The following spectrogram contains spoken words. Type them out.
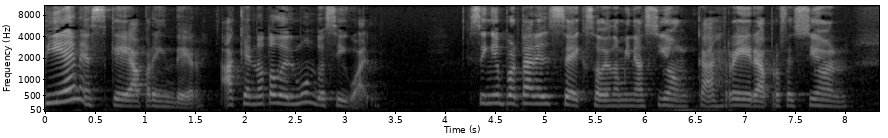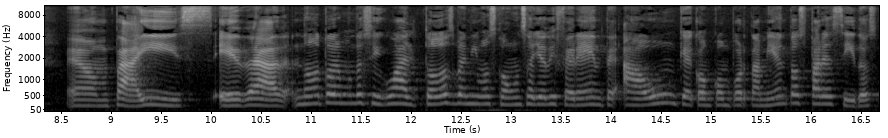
Tienes que aprender a que no todo el mundo es igual. Sin importar el sexo, denominación, carrera, profesión, Em, país, edad, no todo el mundo es igual, todos venimos con un sello diferente, aunque con comportamientos parecidos,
